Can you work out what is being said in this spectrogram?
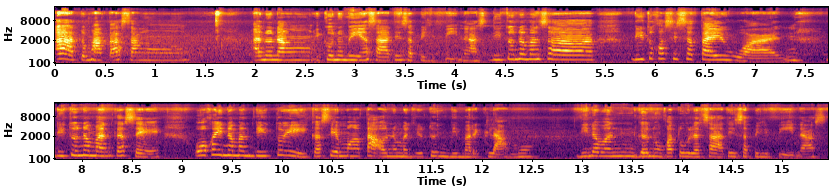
Ah, tumataas ang ano ng ekonomiya sa atin sa Pilipinas. Dito naman sa dito kasi sa Taiwan, dito naman kasi okay naman dito eh kasi ang mga tao naman dito hindi mareklamo. Hindi naman ganun katulad sa atin sa Pilipinas.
